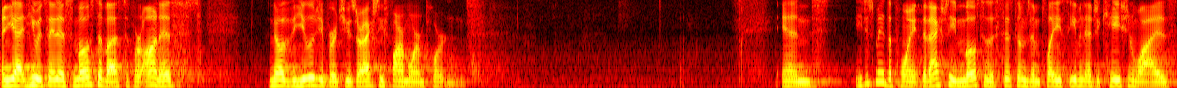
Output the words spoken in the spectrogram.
And yet, he would say this most of us, if we're honest, know that the eulogy virtues are actually far more important. And he just made the point that actually most of the systems in place, even education wise,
